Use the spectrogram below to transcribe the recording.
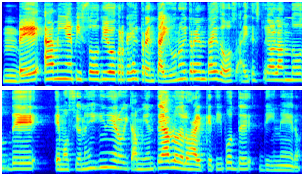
Ve a mi episodio, creo que es el 31 y 32, ahí te estoy hablando de emociones y dinero y también te hablo de los arquetipos de dinero.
